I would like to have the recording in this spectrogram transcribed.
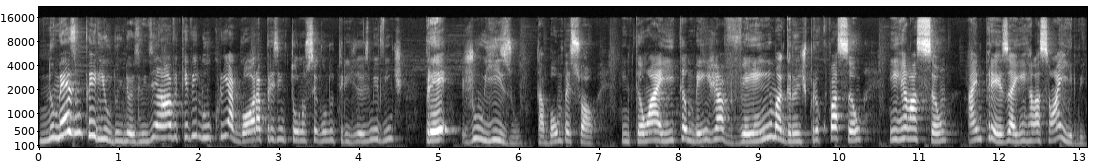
no mesmo período, em 2019, teve lucro e agora apresentou no segundo TRI de 2020 prejuízo, tá bom, pessoal? Então aí também já vem uma grande preocupação em relação à empresa, aí em relação à IRB.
